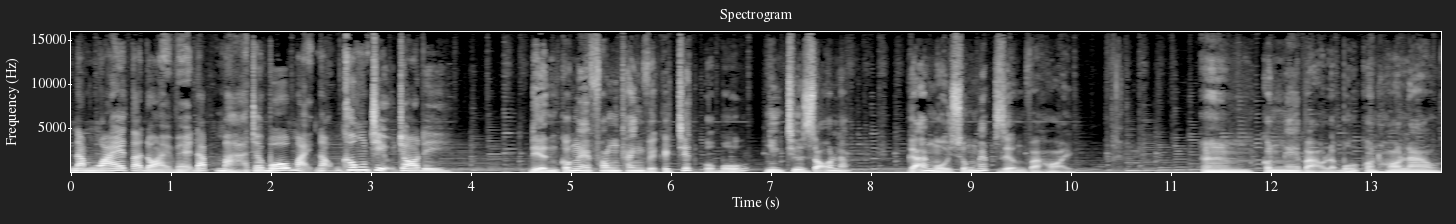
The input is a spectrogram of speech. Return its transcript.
Năm ngoái ta đòi về đắp mả cho bố mày Nó cũng không chịu cho đi. Điển có nghe phong thanh về cái chết của bố Nhưng chưa rõ lắm. Gã ngồi xuống mép giường và hỏi à, Con nghe bảo là bố con ho lao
